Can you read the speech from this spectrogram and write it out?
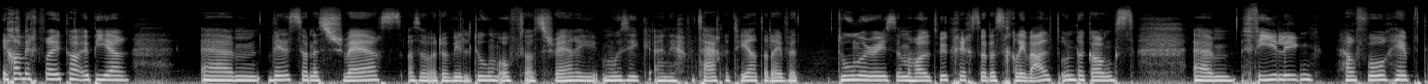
Ich habe mich gefragt, ob ihr, ähm, weil so ein schweres, also oder weil Doom oft als schwere Musik eigentlich bezeichnet wird, oder eben Doomerism halt wirklich so das Weltuntergangs-Feeling ähm, hervorhebt,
